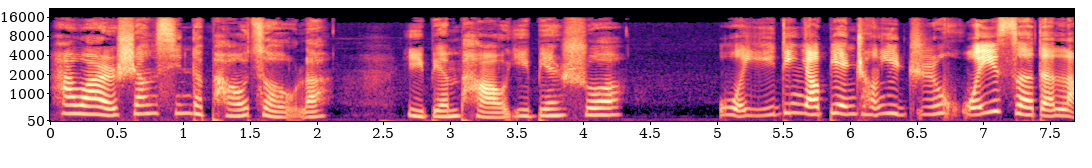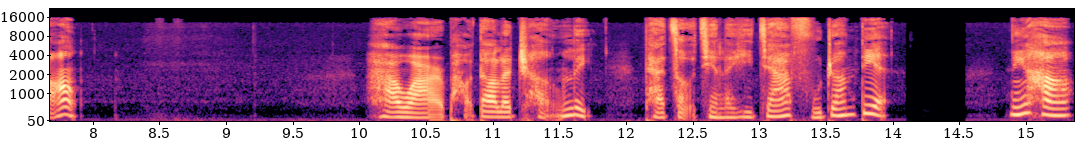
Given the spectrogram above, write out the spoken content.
哈瓦尔伤心的跑走了。一边跑一边说：“我一定要变成一只灰色的狼。”哈瓦尔跑到了城里，他走进了一家服装店。“您好，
